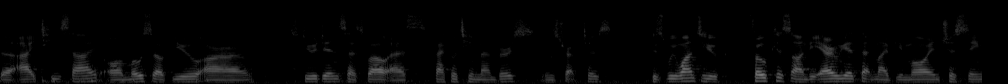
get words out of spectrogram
the IT side, or most of you are students as well as faculty members, instructors, because we want to focus on the areas that might be more interesting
